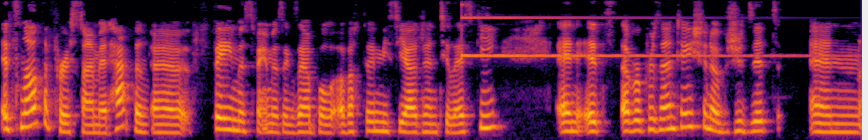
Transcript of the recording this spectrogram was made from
It's not the first time it happened. A famous, famous example of Artemisia Gentileschi, and it's a representation of Judith and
